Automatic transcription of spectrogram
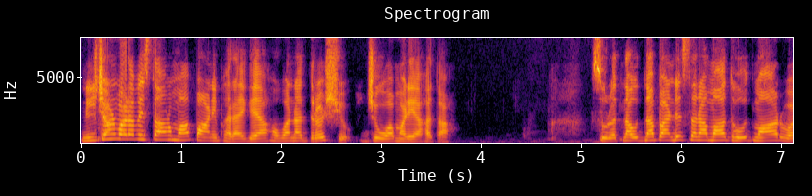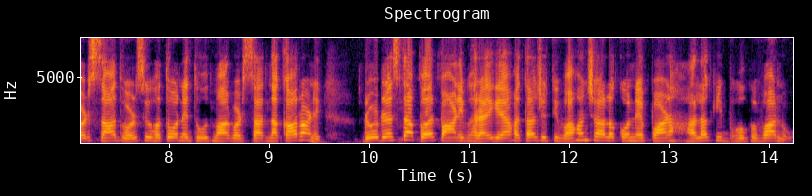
નીચાણવાળા વિસ્તારોમાં પાણી ભરાઈ ગયા હોવાના દ્રશ્યો જોવા મળ્યા હતા. સુરતના ઉદના પાંડેસરામાં ધોધમાર વરસાદ વરસ્યો હતો અને ધોધમાર વરસાદના કારણે રોડ રસ્તા પર પાણી ભરાઈ ગયા હતા, જેથી વાહન ચાલકોને પણ હાલાકી ભોગવવાનો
